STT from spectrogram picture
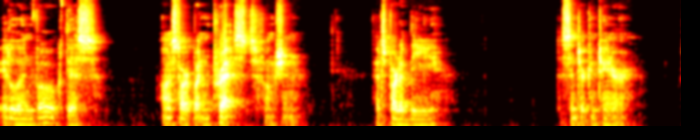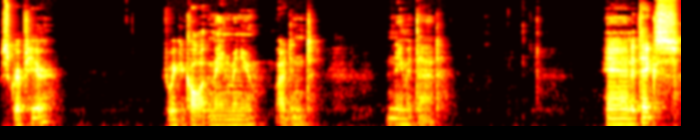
it'll invoke this on start button pressed function. That's part of the, the center container script here. We could call it the main menu, but I didn't name it that. And it takes,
